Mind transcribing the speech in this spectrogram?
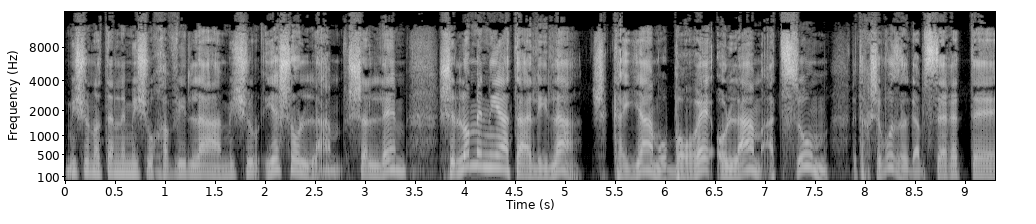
מישהו נותן למישהו חבילה, מישהו... יש עולם שלם שלא מניע את העלילה, שקיים, הוא בורא עולם עצום. ותחשבו, זה גם סרט, אה,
